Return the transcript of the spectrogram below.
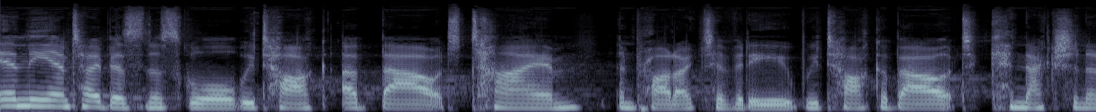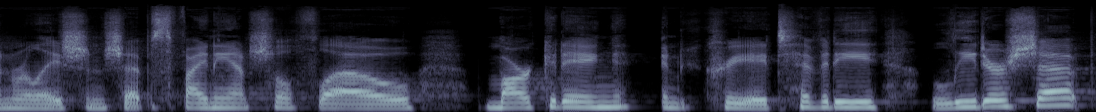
in the anti business school, we talk about time and productivity. We talk about connection and relationships, financial flow, marketing and creativity, leadership,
